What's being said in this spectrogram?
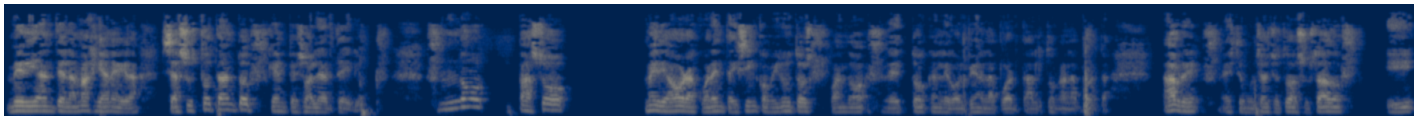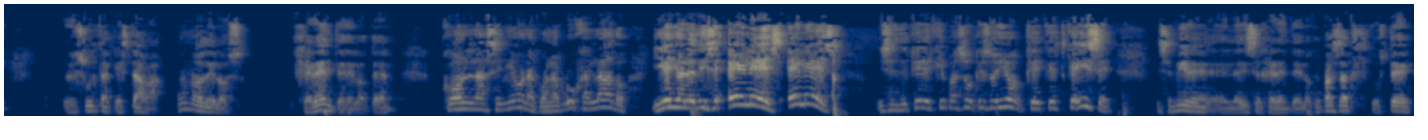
mediante la magia negra, se asustó tanto que empezó a leer Terio. No pasó media hora, 45 minutos, cuando le tocan, le golpean la puerta, le tocan la puerta. Abre este muchacho todo asustado y resulta que estaba uno de los gerentes del hotel con la señora, con la bruja al lado, y ella le dice, él es, él es. Dice, ¿qué, qué pasó? ¿Qué soy yo? ¿Qué, qué, qué hice? Dice, mire, le dice el gerente, lo que pasa es que usted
